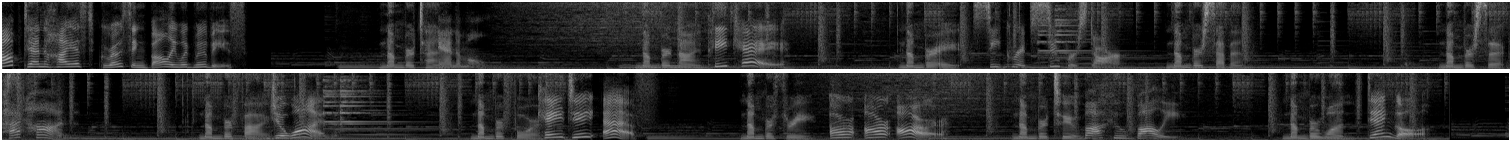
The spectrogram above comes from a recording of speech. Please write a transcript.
Top 10 highest grossing Bollywood movies. Number 10. Animal. Number 9. PK. Number 8. Secret Superstar. Number 7. Number 6. Pathaan. Number 5. Jawan. Number 4. KGF. Number 3. RRR. Number 2. Bahubali. Number 1. Dangal.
